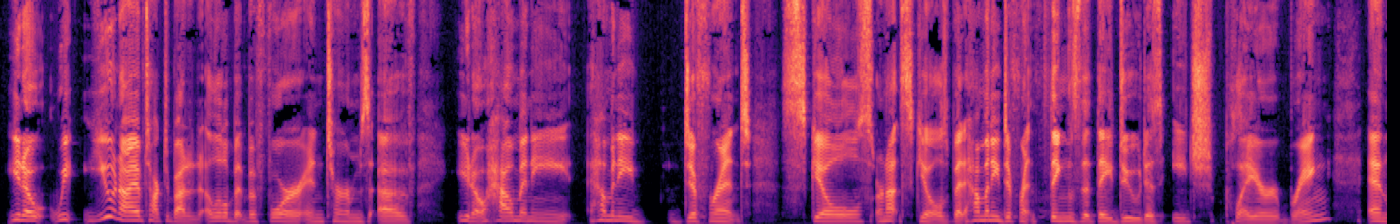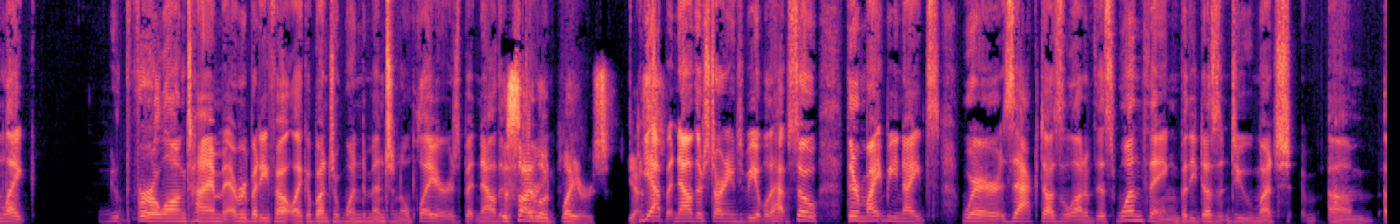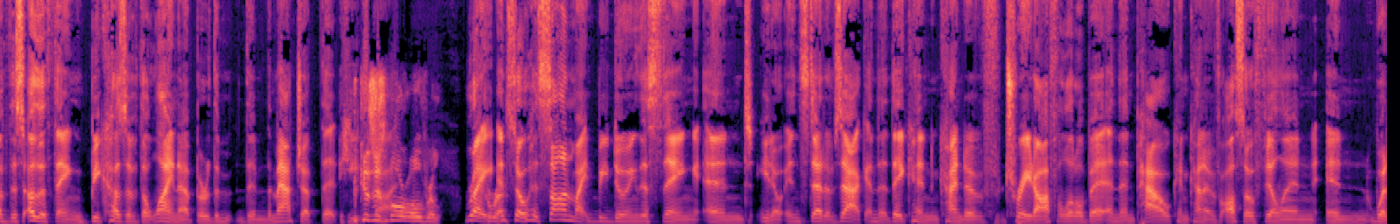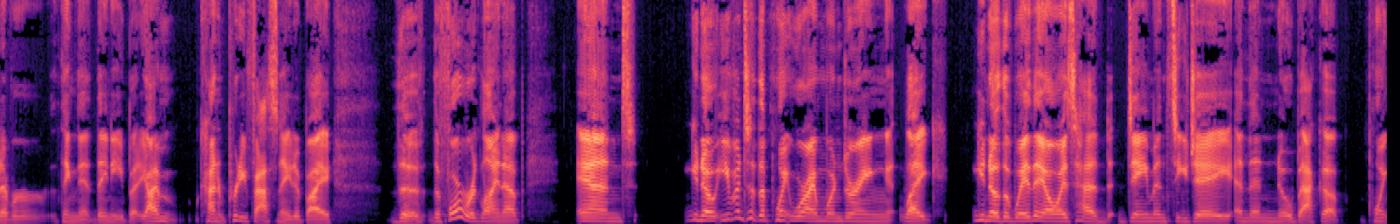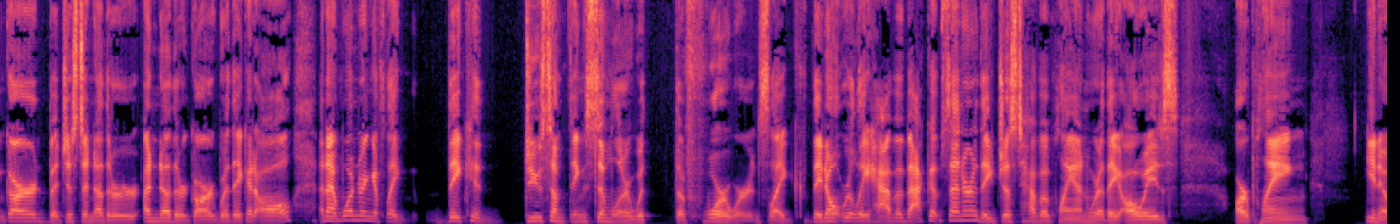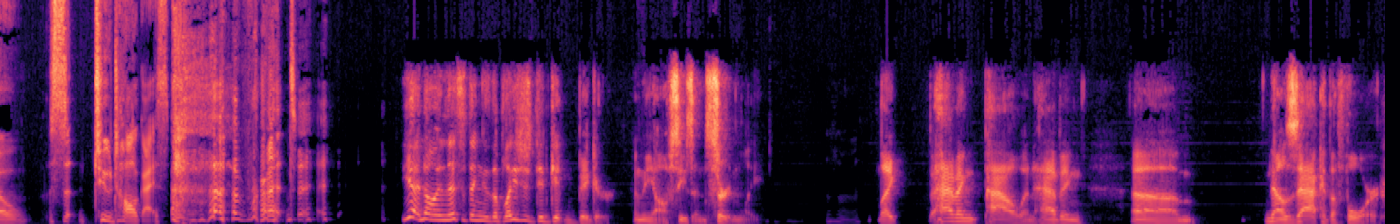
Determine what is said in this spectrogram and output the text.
you know, we you and I have talked about it a little bit before in terms of, you know, how many how many different skills or not skills, but how many different things that they do does each player bring and like for a long time everybody felt like a bunch of one-dimensional players but now they're the siloed starting- players. Yes. yeah but now they're starting to be able to have so there might be nights where zach does a lot of this one thing but he doesn't do much um, of this other thing because of the lineup or the the, the matchup that he because there's more overlap. Right. Correct. And so Hassan might be doing this thing and, you know, instead of Zach and that they can kind of trade off a little bit and then Pau can kind of also fill in in whatever thing that they need. But I'm kind of pretty fascinated by the the forward lineup and you know, even to the point where I'm wondering like, you know, the way they always had Dame and CJ and then no backup point guard, but just another another guard where they could all and I'm wondering if like they could do something similar with the forwards. Like they don't really have a backup center. They just have a plan where they always are playing, you know, s- two tall guys front. Yeah, no, and that's the thing. The Blazers did get bigger in the offseason, certainly. Like having Powell and having um, now Zach at the four,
